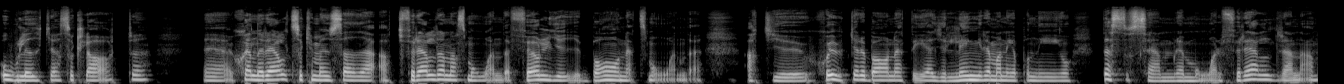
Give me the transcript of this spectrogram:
olika såklart. Eh, generellt så kan man ju säga att föräldrarnas mående följer ju barnets mående. Att ju sjukare barnet är, ju längre man är på neo, desto sämre mår föräldrarna.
